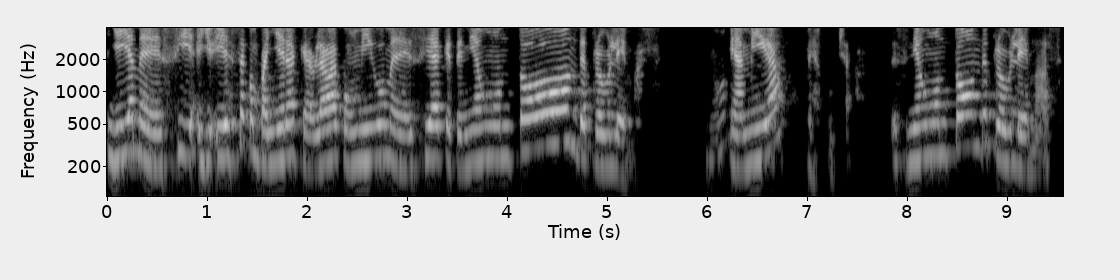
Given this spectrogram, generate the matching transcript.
y ella me decía, y esta compañera que hablaba conmigo me decía que tenía un montón de problemas. Mi amiga me escuchaba. Tenía un montón de problemas.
